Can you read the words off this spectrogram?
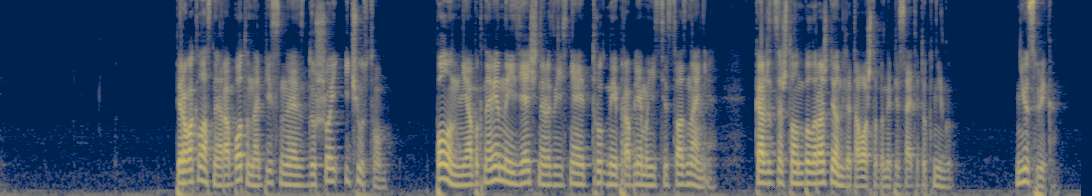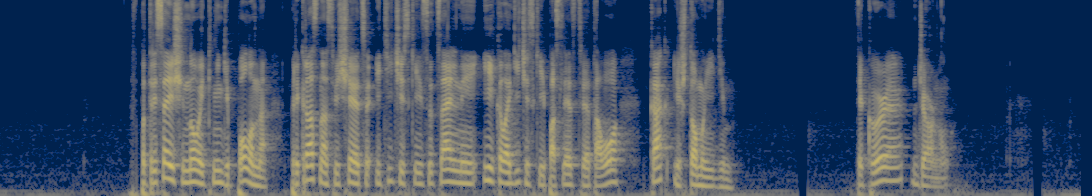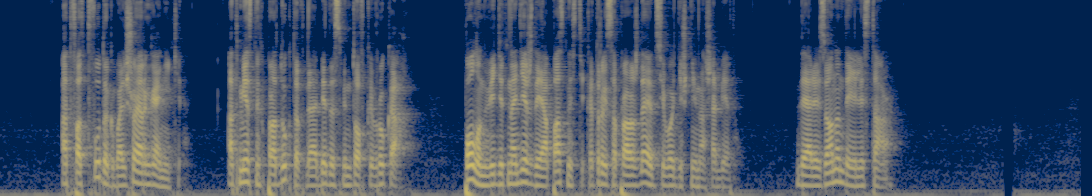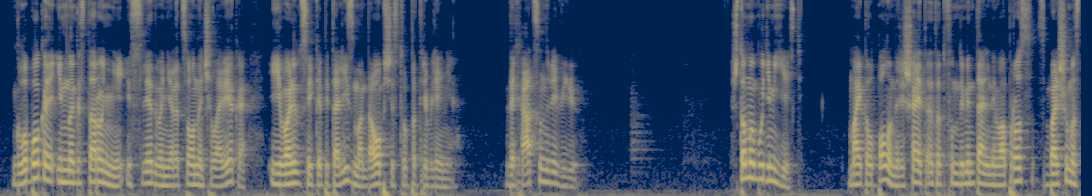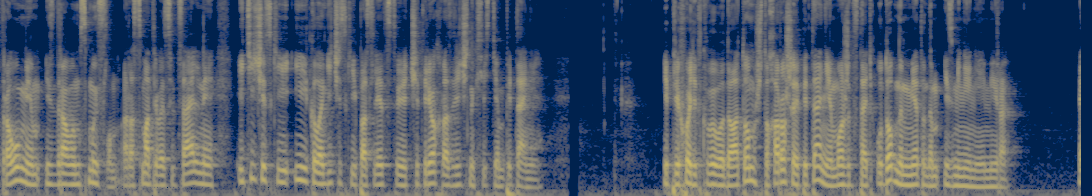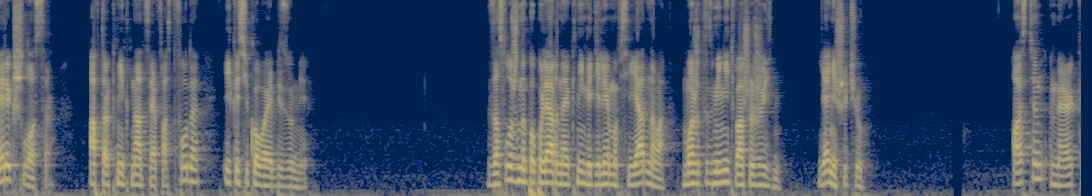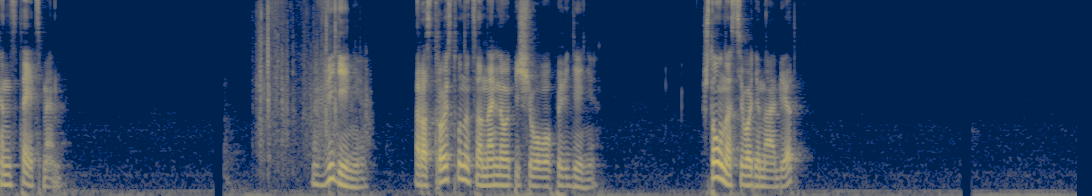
Первоклассная работа, написанная с душой и чувством. Полон необыкновенно изящно разъясняет трудные проблемы естествознания. Кажется, что он был рожден для того, чтобы написать эту книгу. Newsweek. В потрясающей новой книге Полона прекрасно освещаются этические, социальные и экологические последствия того, как и что мы едим. The Courier Journal От фастфуда к большой органике. От местных продуктов до обеда с винтовкой в руках. Полон видит надежды и опасности, которые сопровождают сегодняшний наш обед. The Arizona Daily Star Глубокое и многостороннее исследование рациона человека и эволюции капитализма до общества потребления. The Hudson Review. Что мы будем есть? Майкл Поллан решает этот фундаментальный вопрос с большим остроумием и здравым смыслом, рассматривая социальные, этические и экологические последствия четырех различных систем питания. И приходит к выводу о том, что хорошее питание может стать удобным методом изменения мира. Эрик Шлоссер, автор книг «Нация фастфуда» и «Косяковое безумие». Заслуженно популярная книга «Дилемма всеядного» может изменить вашу жизнь. Я не шучу. Austin American Statesman Введение. Расстройство национального пищевого поведения. Что у нас сегодня на обед?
